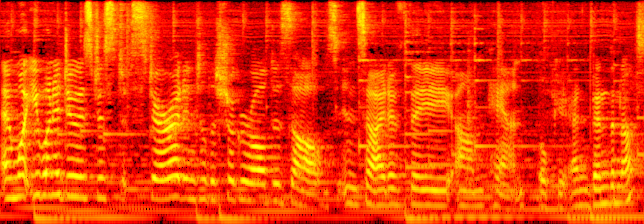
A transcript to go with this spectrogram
And what you want to do is just stir it until the sugar all dissolves inside of the um, pan. Okay. And then the nuts.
